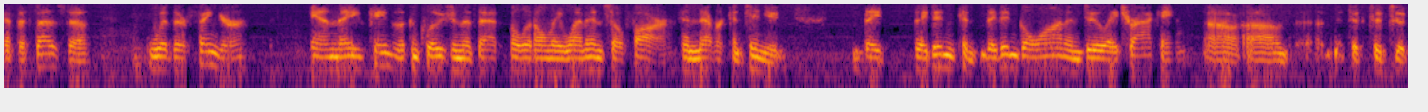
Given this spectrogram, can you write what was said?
at Bethesda with their finger, and they came to the conclusion that that bullet only went in so far and never continued. They they didn't they didn't go on and do a tracking uh, um, to, to to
